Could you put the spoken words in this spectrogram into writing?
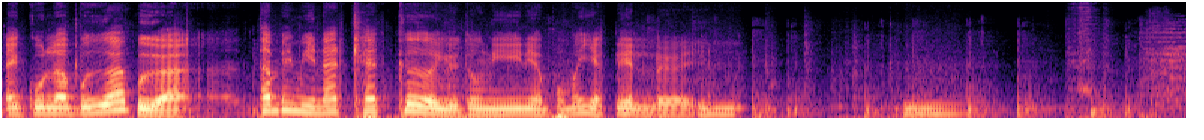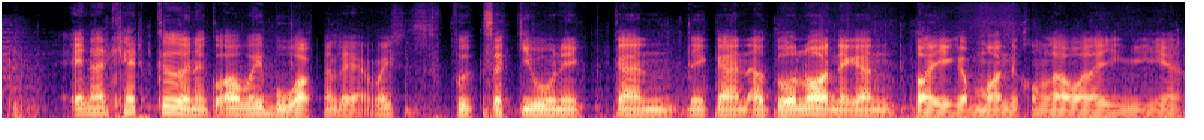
ไอ้กูละเบื่อเบื่อ ถ้าไม่มีนัดแคทเกอร์อยู่ตรงนี้เนี่ยผมไม่อยากเล่นเลย ไอ้นัดแคทเกอร์นั่นก็เอาไว้บวกนั่นแหละ ไว้ฝึกสกิลในการในการเอาตัวรอดในการต่อยกับมอนของเราอะไรอย่างเงี้ย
